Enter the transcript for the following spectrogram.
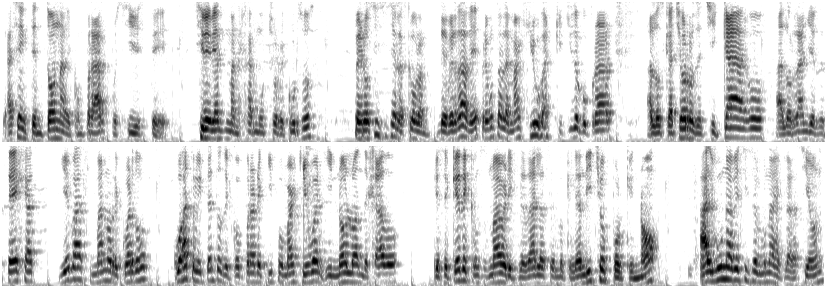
esa intentona de comprar, pues sí, este, sí debían manejar muchos recursos pero sí, sí se las cobran. De verdad, ¿eh? Pregúntale a Mark Cuban que quiso comprar a los cachorros de Chicago, a los Rangers de Texas. Lleva, si mal no recuerdo, cuatro intentos de comprar equipo Mark Cuban y no lo han dejado. Que se quede con sus Mavericks de Dallas es lo que le han dicho, porque no. Alguna vez hizo alguna declaración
